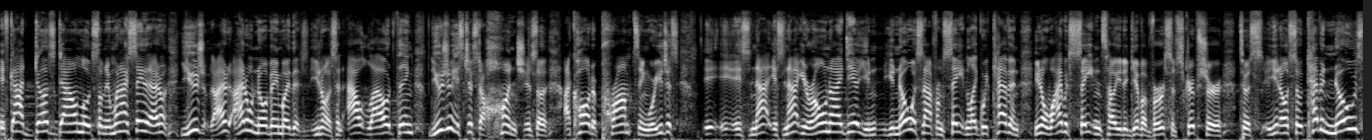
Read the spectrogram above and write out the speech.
if God does download something, when I say that, I don't usually I, I don't know of anybody that you know it's an out loud thing. Usually, it's just a hunch. It's a I call it a prompting where you just it, it's not it's not your own idea. You you know it's not from Satan. Like with Kevin, you know why would Satan tell you to give a verse of Scripture to you know? So Kevin knows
